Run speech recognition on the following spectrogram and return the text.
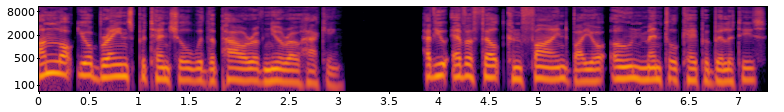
Unlock your brain's potential with the power of neurohacking. Have you ever felt confined by your own mental capabilities?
